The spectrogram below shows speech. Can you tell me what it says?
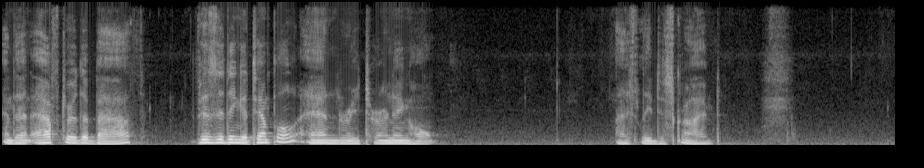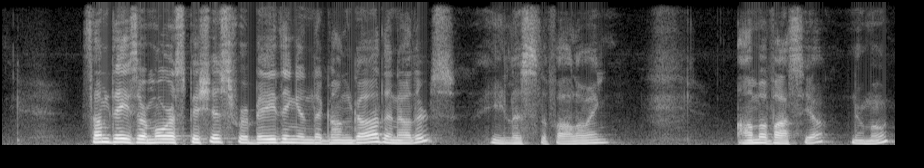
And then after the bath, visiting a temple and returning home. Nicely described. Some days are more auspicious for bathing in the Ganga than others. He lists the following Amavasya, new moon.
